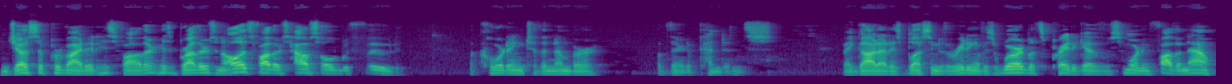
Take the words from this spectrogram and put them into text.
And Joseph provided his father, his brothers, and all his father's household with food, according to the number of their dependents. May God add his blessing to the reading of his word. Let's pray together this morning. Father, now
